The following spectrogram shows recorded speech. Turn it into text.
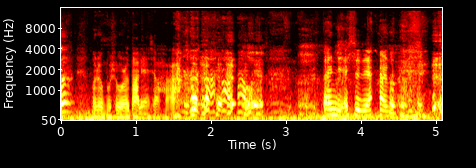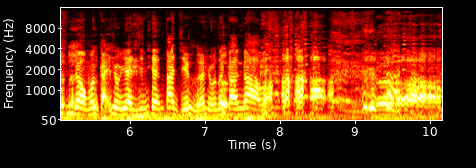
我说不是，我说大连小孩。丹姐是这样的，让我们感受一下今天大集合时候的尴尬吧。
